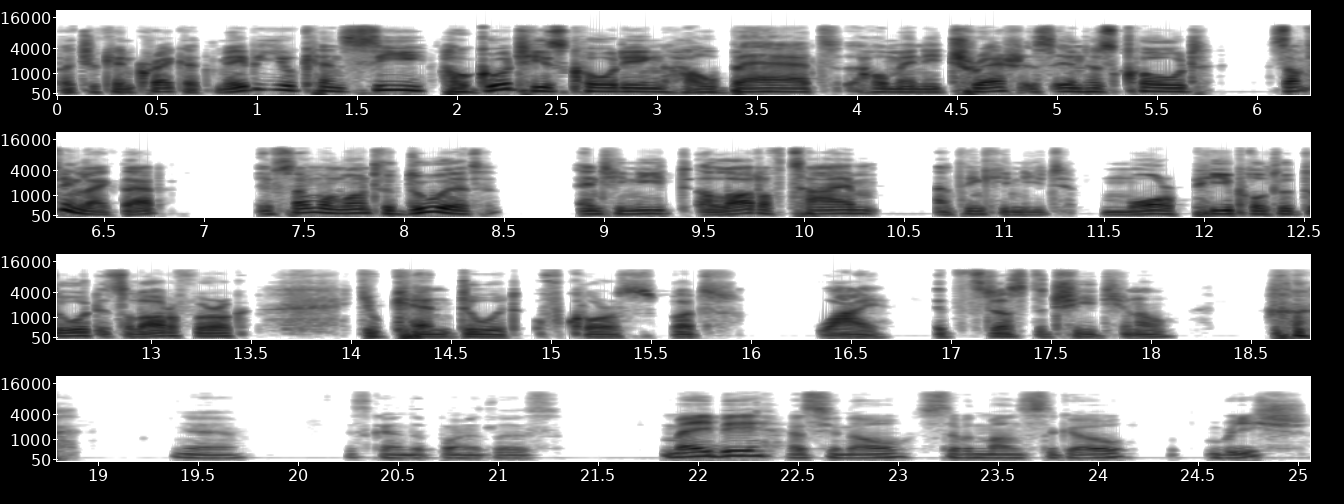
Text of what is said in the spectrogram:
but you can crack it. Maybe you can see how good he's coding, how bad, how many trash is in his code, something like that. If someone want to do it and he need a lot of time, I think he need more people to do it. It's a lot of work. You can do it, of course, but why? It's just a cheat, you know? yeah, it's kind of pointless. Maybe, as you know, seven months ago, Wish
